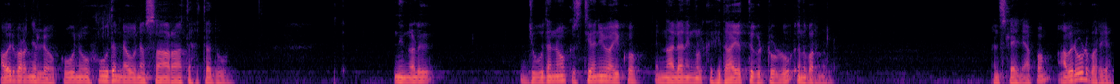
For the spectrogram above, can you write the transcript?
അവർ പറഞ്ഞല്ലോ കൂനുഹൂദൻ ഔ നസാറാ നിങ്ങൾ ജൂതനോ ക്രിസ്ത്യാനിയോ ആയിക്കോ എന്നാലേ നിങ്ങൾക്ക് ഹിദായത്ത് കിട്ടുള്ളൂ എന്ന് പറഞ്ഞല്ലോ. മനസ്സിലായില്ലേ? അപ്പം അവരോട് പറയാം.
